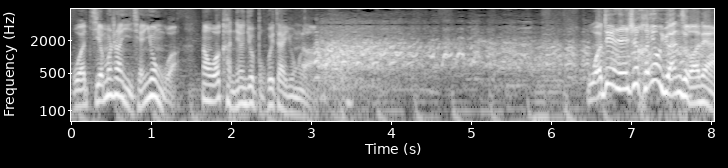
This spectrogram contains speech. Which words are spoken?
我节目上以前用过，那我肯定就不会再用了。我这人是很有原则的。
